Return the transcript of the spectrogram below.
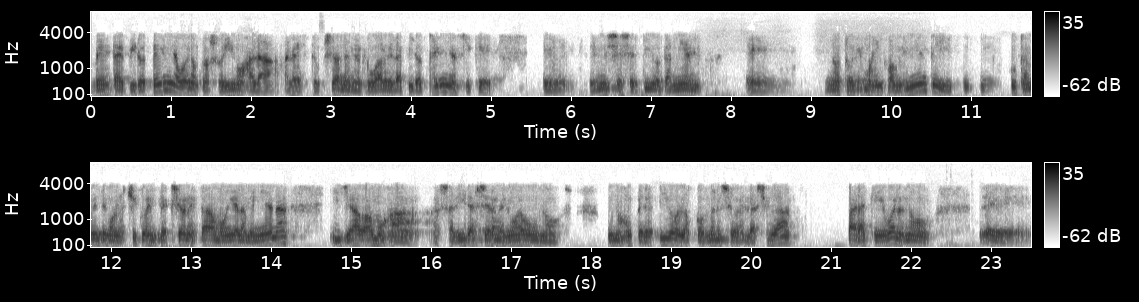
venta de pirotecnia. Bueno, procedimos a la, a destrucción en el lugar de la pirotecnia, así que eh, en ese sentido también no tuvimos inconveniente y, justamente con los chicos de inspección estábamos hoy a la mañana y ya vamos a, a salir a hacer de nuevo unos unos operativos en los comercios de la ciudad para que bueno no eh,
